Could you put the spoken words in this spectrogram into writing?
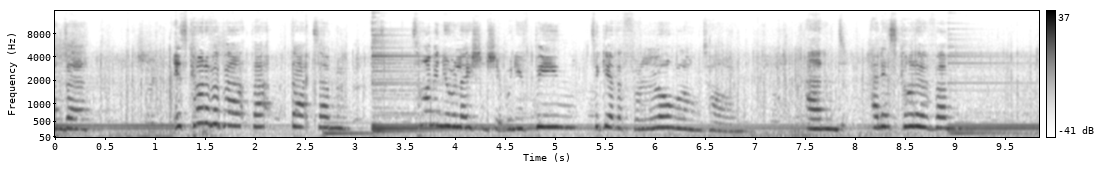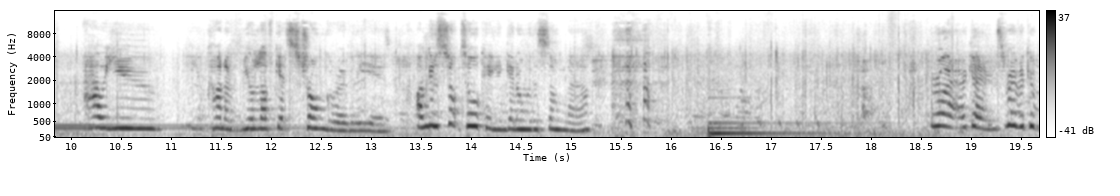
and uh, it's kind of about that that um, time in your relationship when you've been together for a long, long time, and and it's kind of um, how you you kind of your love gets stronger over the years. I'm going to stop talking and get on with the song now. right, okay, it's For Ever Can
